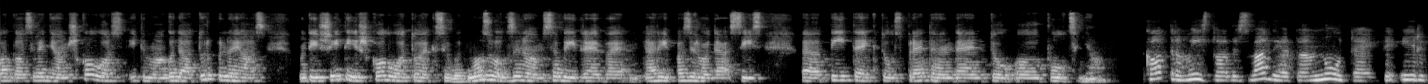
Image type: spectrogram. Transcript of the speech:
Latgales reģionu skolos, itamā gadā turpinājās, un tieši itī skolotoja, kas varbūt mazāk zinām sabiedrībai, arī pazirodāsīs pieteiktu uz pretendentu pulciņā. Katram īstenības vadītājam noteikti ir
